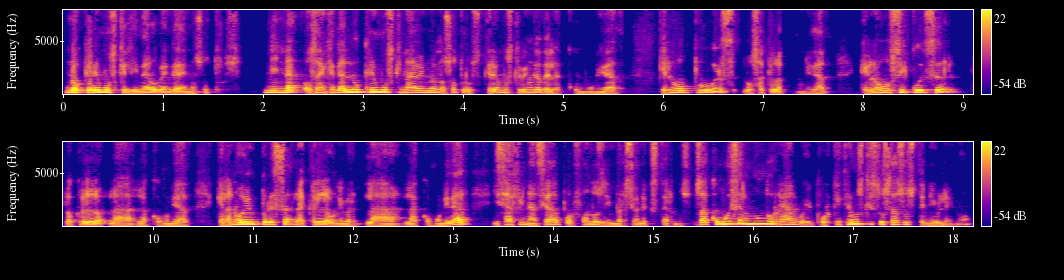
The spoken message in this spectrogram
no queremos que el dinero venga de nosotros ni o sea, en general no queremos que nada venga de nosotros, queremos que venga de la comunidad, que el nuevo Provers lo saque la comunidad, que el nuevo Sequencer lo cree la, comunidad, que la nueva empresa la cree la, la, comunidad y sea financiada por fondos de inversión externos. O sea, como es el mundo real, güey, porque queremos que esto sea sostenible, ¿no?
